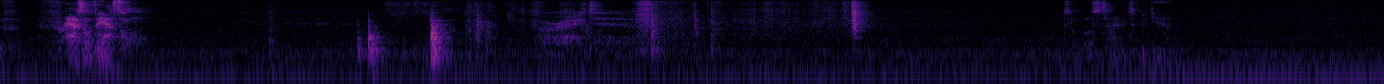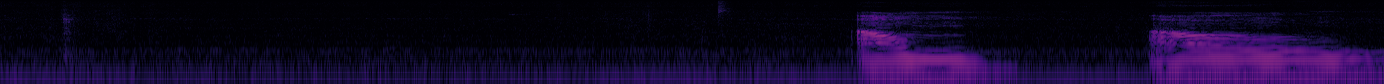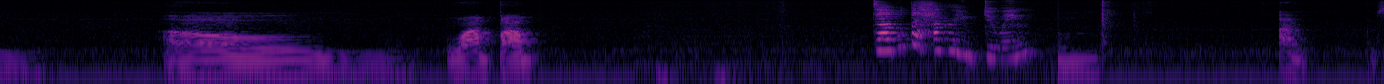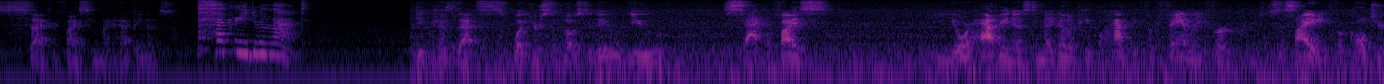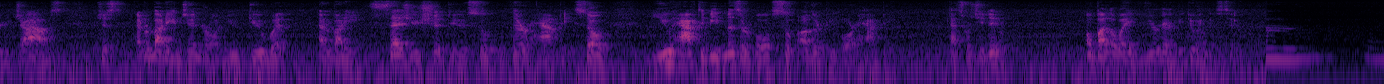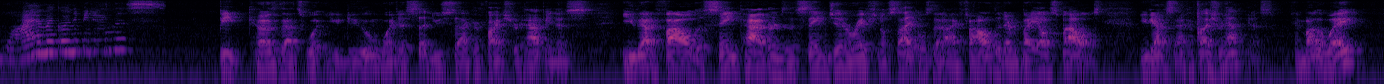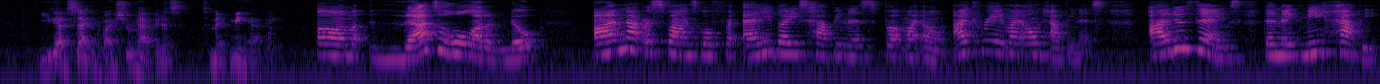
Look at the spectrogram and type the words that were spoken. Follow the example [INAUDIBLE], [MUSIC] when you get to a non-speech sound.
of Frazzle Dazzle. All right. It's almost time to begin. Um. Um. Um. Womp. Dad, what the heck are you doing? I'm, I'm sacrificing my happiness The heck are you doing that? because that's what you're supposed to do. You sacrifice your happiness to make other people happy for family, for society, for culture, your jobs, just everybody in general. You do what everybody says you should do so they're happy. So you have to be miserable so other people are happy. That's what you do. Oh, by the way, you're going to be doing this too. Why am I going to be doing this? because that's what you do. I just said you sacrifice your happiness. You got to follow the same patterns and the same generational cycles that I follow, that everybody else follows. You got to sacrifice your happiness. And by the way, you got to sacrifice your happiness to make me happy. Um, that's a whole lot of nope. I'm not responsible for anybody's happiness but my own. I create my own happiness. I do things that make me happy.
